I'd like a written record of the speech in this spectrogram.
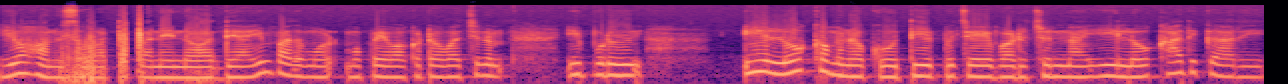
యోహాను సువార్త పన్నెండో అధ్యాయం పదమూడు ముప్పై ఒకటో వచనం. ఇప్పుడు ఈ లోకమునకు తీర్పు చేయబడుచున్న ఈ లోకాధికారి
